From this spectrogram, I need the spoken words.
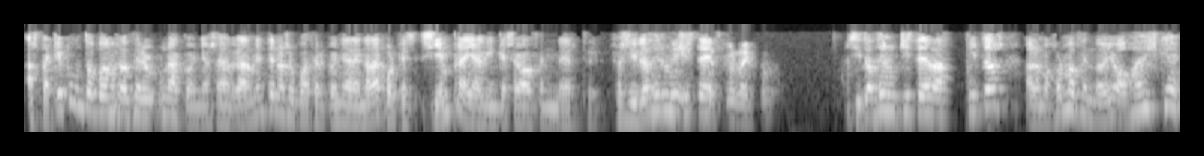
¿hasta qué punto podemos hacer una coña? O sea, realmente no se puede hacer coña de nada porque siempre hay alguien que se va a ofender. Sí. O sea, si tú haces un Sí, chiste es correcto. Si tú haces un chiste de bajitos, a lo mejor me ofendo yo. Ay, es que,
